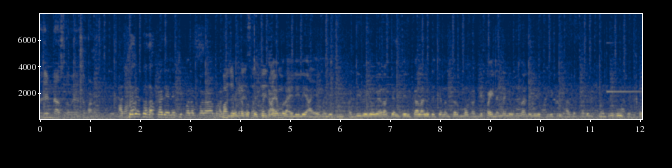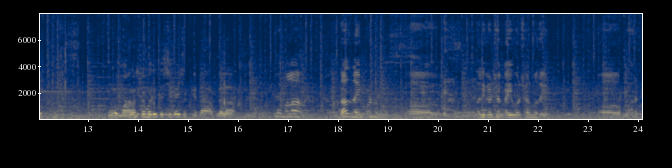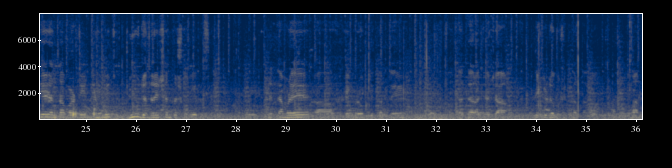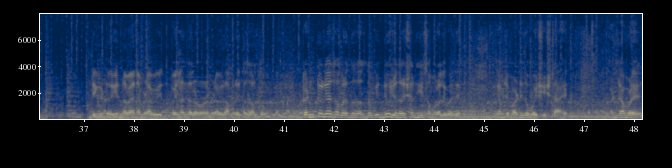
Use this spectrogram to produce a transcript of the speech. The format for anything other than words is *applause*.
अजेंडा असला पाहिजे असं मानत आश्चर्याचा धक्का देण्याची परंपरा भारतीय जनता पक्षाची कायम राहिलेली आहे. म्हणजे अगदी वेगवेगळ्या राज्यांचे निकाल आले त्याच्यानंतर मग अगदी पहिल्यांदा निवडून आलेली व्यक्ती देखील भाजपमध्ये मुख्यमंत्री होऊ शकतो. हो, महाराष्ट्रामध्ये तशी काही शक्यता आपल्याला नाही मला अंदाज नाही पण अलीकडच्या काही वर्षांमध्ये भारतीय जनता पार्टी नेहमीच न्यू जनरेशनचं शोध घेत असते. आणि त्यामुळे हे प्रयोग ती करते त्या त्या राज्याच्या तिकीटं घोषित करताना तिकीटं ही नव्यानं मिळावीत पहिल्यांदा लढवण्या मिळावीत हा प्रयत्न चालतो. कंटिन्युअस हा प्रयत्न चालतो की न्यू जनरेशन ही समोर आली पाहिजे. हे आमच्या पार्टीचं वैशिष्ट्य आहे. आणि त्यामुळे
